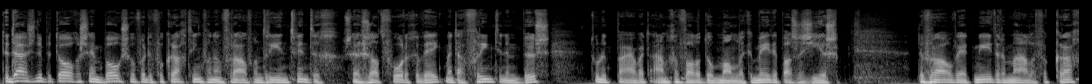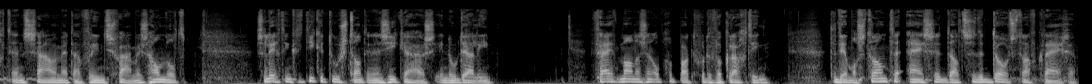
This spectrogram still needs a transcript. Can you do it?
De duizenden betogers zijn boos over de verkrachting van een vrouw van 23. Zij zat vorige week met haar vriend in een bus toen het paar werd aangevallen door mannelijke medepassagiers. De vrouw werd meerdere malen verkracht en samen met haar vriend zwaar mishandeld. Ze ligt in kritieke toestand in een ziekenhuis in New Delhi. Vijf mannen zijn opgepakt voor de verkrachting. De demonstranten eisen dat ze de doodstraf krijgen.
